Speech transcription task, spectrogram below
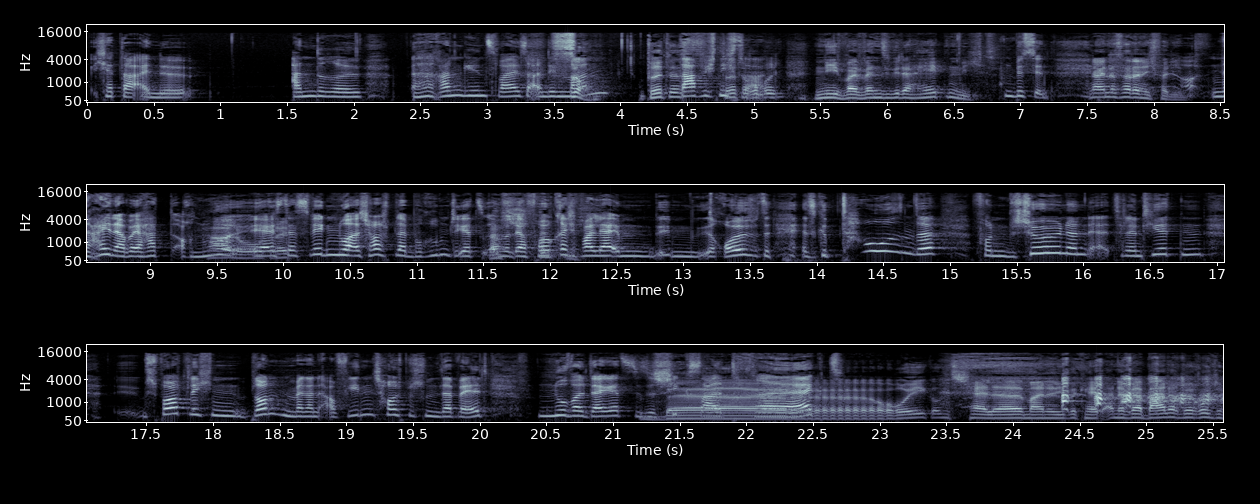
ich hätte da eine andere Herangehensweise an den Mann. drittes, Darf ich nicht dritte sagen. Rubrik. Nee, weil wenn sie wieder haten, nicht. Ein bisschen. Nein, das hat er nicht verdient. Nein, aber er hat auch nur, Hallo, er ist deswegen nur als Schauspieler berühmt, jetzt Das erfolgreich, weil er im, im Roll, es gibt tausende von schönen, talentierten, sportlichen, blonden Männern auf jeden Schauspielschule der Welt, nur weil der jetzt dieses Schicksal trägt. Ruhig und Schelle, meine liebe Kate. Eine verbale Beruhigung.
